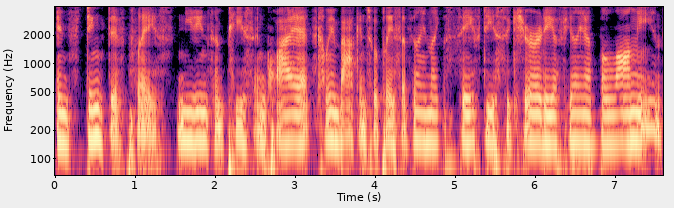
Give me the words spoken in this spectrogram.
instinctive place, needing some peace and quiet, coming back into a place of feeling like safety, security, a feeling of belonging.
